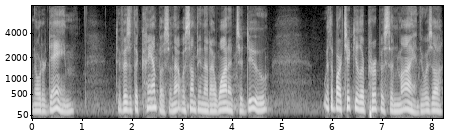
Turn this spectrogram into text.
Notre Dame, to visit the campus, and that was something that I wanted to do with a particular purpose in mind. There was a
